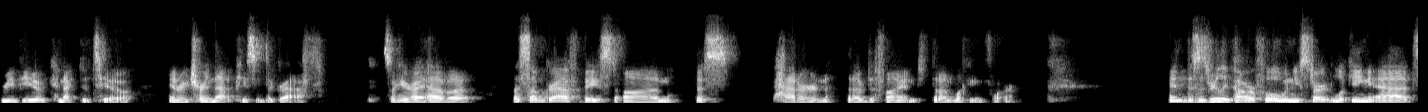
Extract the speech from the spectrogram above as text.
review connected to, and return that piece of the graph. So here I have a, a subgraph based on this pattern that I've defined that I'm looking for. And this is really powerful when you start looking at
